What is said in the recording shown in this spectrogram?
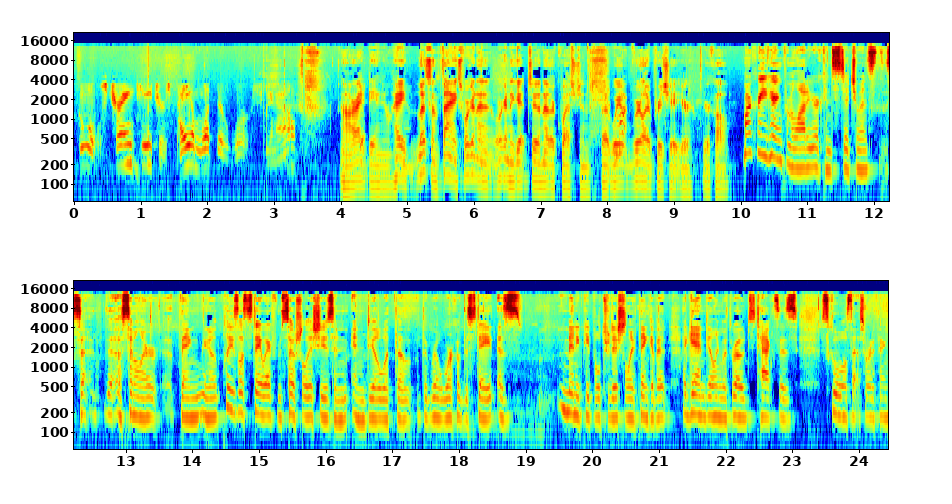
schools, train teachers, pay them what they're worth. You know. All right, Daniel. Hey, yeah. listen, thanks. We're gonna we're gonna get to another question, but we Mark, really appreciate your your call. Mark, are you hearing from a lot of your constituents a similar thing? You know, please let's stay away from social issues and, and deal with the the real work of the state as many people traditionally think of it. Again, dealing with roads, taxes, schools, that sort of thing.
